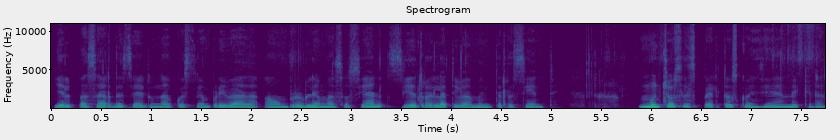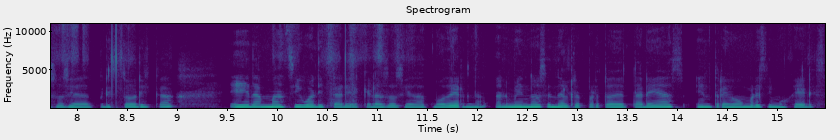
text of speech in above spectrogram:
y el pasar de ser una cuestión privada a un problema social sí es relativamente reciente. Muchos expertos coinciden de que la sociedad prehistórica era más igualitaria que la sociedad moderna, al menos en el reparto de tareas entre hombres y mujeres.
